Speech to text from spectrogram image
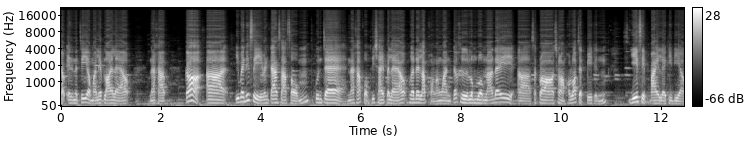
กับ Energy ออกมาเรียบร้อยแล้วนะครับ ก็อีเวนท์ที่ 4 เป็นการสะสมกุญแจนะครับผมที่ใช้ไปแล้วเพื่อได้รับของรางวัล ก็คือรวมๆแล้วได้สกร์ฉลองครบรอบ 7 ปีถึง 20 ใบเลยทีเดียว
